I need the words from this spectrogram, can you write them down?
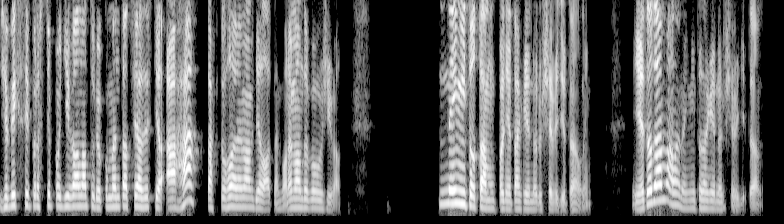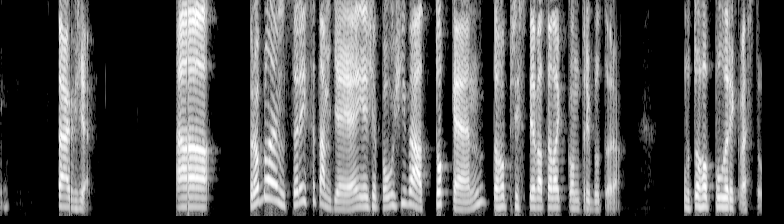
že bych si prostě podíval na tu dokumentaci a zjistil, aha, tak tohle nemám dělat, nebo nemám to používat. Není to tam úplně tak jednoduše viditelný. Je to tam, ale není to tak jednoduše viditelný. Takže. A problém, který se tam děje, je, že používá token toho přispěvatele kontributora u toho pull requestu.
